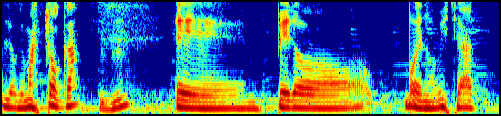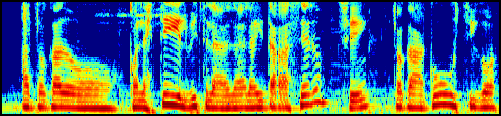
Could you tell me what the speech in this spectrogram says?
lo que más toca. Eh, pero bueno, viste, ha, ha tocado con la Steel, viste, la, la- la guitarra acero. Sí. toca acústico.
